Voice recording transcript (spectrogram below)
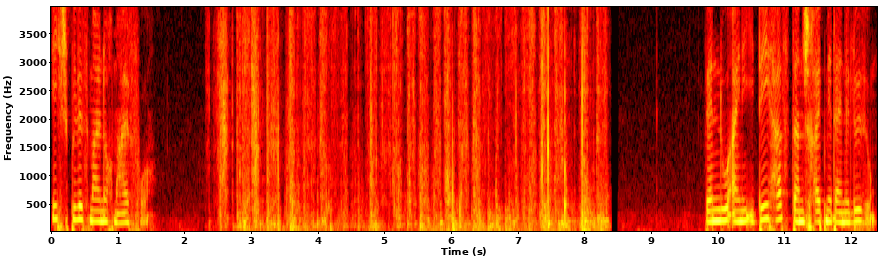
Ich spiele es mal nochmal vor. Wenn du eine Idee hast, dann schreib mir deine Lösung.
